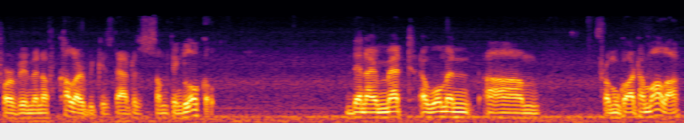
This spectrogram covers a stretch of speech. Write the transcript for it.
for women of color because that is something local then i met a woman um, from guatemala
